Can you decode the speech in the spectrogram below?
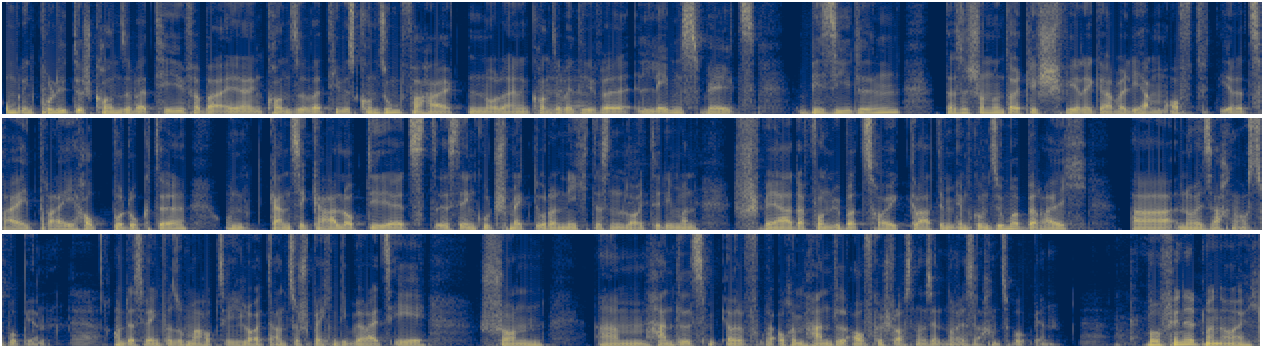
unbedingt politisch konservativ, aber eher ein konservatives Konsumverhalten oder eine konservative Lebenswelt besiedeln, das ist schon deutlich schwieriger, weil die haben oft ihre zwei, drei Hauptprodukte und ganz egal, ob die jetzt es denen gut schmeckt oder nicht, das sind Leute, die man schwer davon überzeugt, gerade im, im Consumer-Bereich äh, neue Sachen auszuprobieren. Ja. Und deswegen versuchen wir hauptsächlich Leute anzusprechen, die bereits eh schon ähm, Handels oder auch im Handel aufgeschlossener sind, neue Sachen zu probieren. Wo findet man euch?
